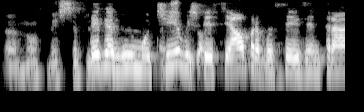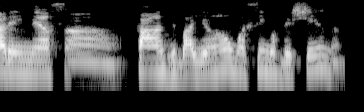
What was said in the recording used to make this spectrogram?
né? não, nem sempre. Teve algum motivo especial para vocês entrarem nessa fase baião, assim nordestina?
